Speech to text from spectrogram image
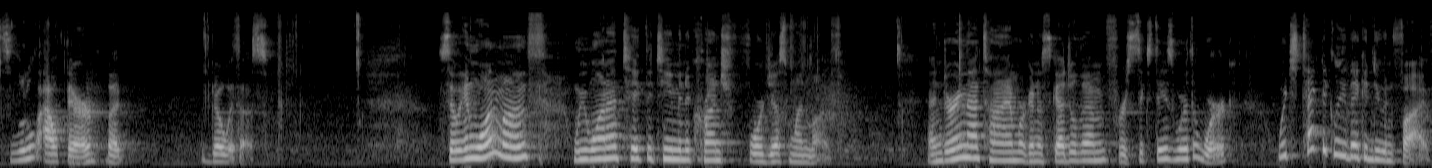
It's a little out there, but go with us. So in one month, we want to take the team into crunch for just one month. And during that time, we're going to schedule them for six days worth of work, which technically they can do in five,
